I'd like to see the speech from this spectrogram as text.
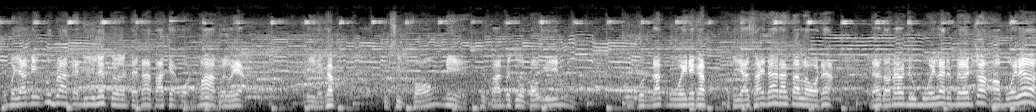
ผมพยักษ์นี่รูปร่างแกดีเหลือเกิน แต่หน้าตาแกอ่อนมากเลยอะนี่เลยครับ ลูกศิษย์ของนี่ผู้การประจวบเปาอินเป็นคนรักมวยนะครับอัธยาศัยน่ารักตลอดนะนะตอนนั้นดูมวยแล้วดำเนินก็เอามวยเลิก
